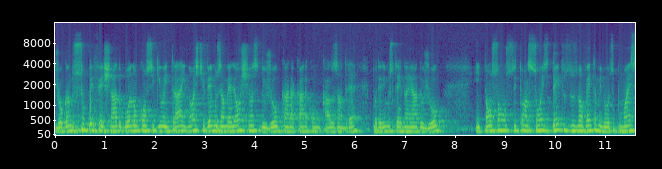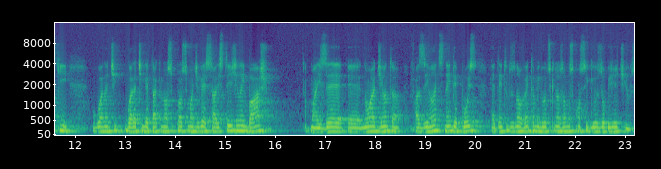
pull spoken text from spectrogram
jogando super fechado, Boa não conseguiu entrar e nós tivemos a melhor chance do jogo, cara a cara com o Carlos André, poderíamos ter ganhado o jogo. Então são situações dentro dos 90 minutos, por mais que o Guaratinguetá, que é nosso próximo adversário, esteja lá embaixo, mas é, é, não adianta fazer antes nem depois, é dentro dos 90 minutos que nós vamos conseguir os objetivos.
